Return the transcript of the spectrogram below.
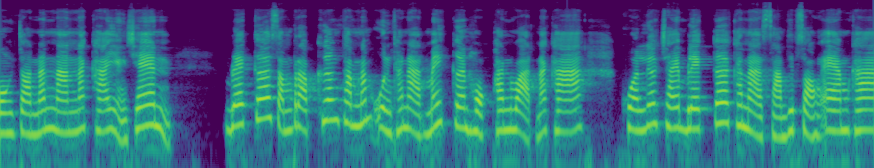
วงจรนั้นๆนะคะ อย่างเช่นเบรกเกอร์สำหรับเครื่องทำน้ำอุ่นขนาดไม่เกิน 6,000 วัตต์นะคะ ควรเลือกใช้เบรกเกอร์ขนาด 32 แอมป์ค่ะ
